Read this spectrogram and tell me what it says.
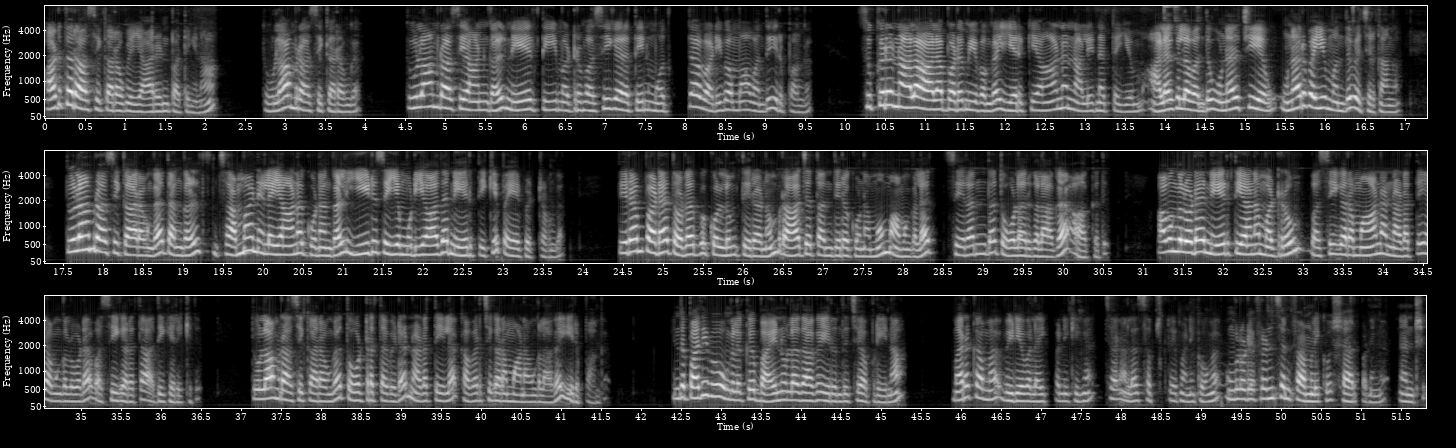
அடுத்த ராசிக்காரவங்க யாருன்னு பார்த்தீங்கன்னா துலாம் ராசிக்காரவங்க. துலாம் ராசி ஆண்கள் நேர்த்தி மற்றும் வசீகரத்தின் மொத்த வடிவமாக வந்து இருப்பாங்க. சுக்கரனால் ஆளப்படும் இவங்க இயற்கையான நளினத்தையும் அழகில் வந்து உணர்ச்சியை உணர்வையும் வந்து வச்சுருக்காங்க. துலாம் ராசிக்காரவங்க தங்கள் சமநிலையான குணங்கள் ஈடு செய்ய முடியாத நேர்த்திக்கு பெயர் பெற்றவங்க. திறம்பட தொடர்பு கொள்ளும் திறனும் ராஜதந்திர குணமும் அவங்கள சிறந்த தோழர்களாக ஆக்குது. அவங்களோட நேர்த்தியான மற்றும் வசீகரமான நடத்தை அவங்களோட வசீகரத்தை அதிகரிக்குது. துலாம் ராசிக்காரவங்க தோற்றத்தை விட நடத்தையில் கவர்ச்சிகரமானவங்களாக இருப்பாங்க. இந்த பதிவு உங்களுக்கு பயனுள்ளதாக இருந்துச்சு அப்படின்னா மறக்காமல் வீடியோவை லைக் பண்ணிக்கோங்க. சேனலை சப்ஸ்கிரைப் பண்ணிக்கோங்க. உங்களுடைய ஃப்ரெண்ட்ஸ் அண்ட் ஃபேமிலிக்கும் ஷேர் பண்ணுங்கள் நன்றி.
